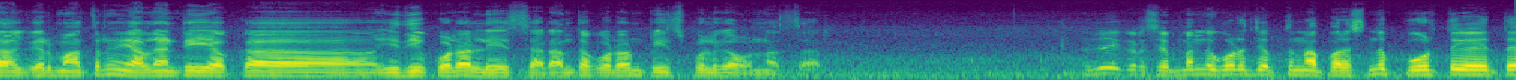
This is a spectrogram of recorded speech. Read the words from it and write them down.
దగ్గర మాత్రం ఎలాంటి యొక్క ఇది కూడా లేదు సార్. అంతా కూడా పీస్ఫుల్గా ఉన్నది సార్. అదే ఇక్కడ సిబ్బంది కూడా చెప్తున్న పరిస్థితి. పూర్తిగా అయితే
